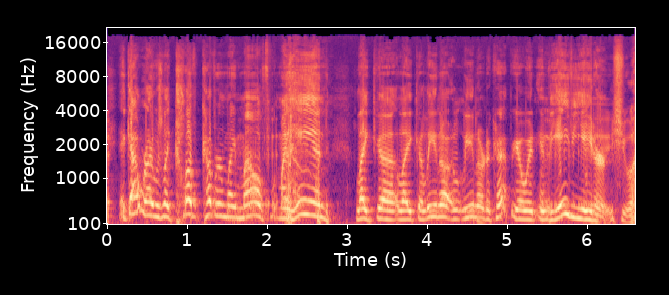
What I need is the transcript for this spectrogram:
it, it got where I was like clo- covering my mouth with my hand. Like uh, like uh, Leonardo, Leonardo DiCaprio in, in The Aviator, Sure.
